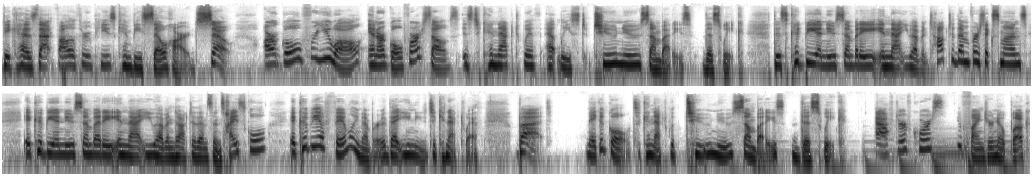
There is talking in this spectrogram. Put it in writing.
because that follow through piece can be so hard. So, our goal for you all and our goal for ourselves is to connect with at least two new somebodies this week. This could be a new somebody in that you haven't talked to them for six months. It could be a new somebody in that you haven't talked to them since high school. It could be a family member that you need to connect with. But make a goal to connect with two new somebodies this week. After, of course, you find your notebook.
